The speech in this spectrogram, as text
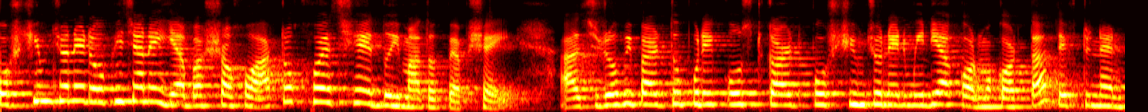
পশ্চিম জোনের অভিযানে ইয়াবাসহ আটক হয়েছে দুই মাদক ব্যবসায়ী। আজ রবিবার দুপুরে কোস্টগার্ড পশ্চিম জোনের মিডিয়া কর্মকর্তা লেফটেন্যান্ট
